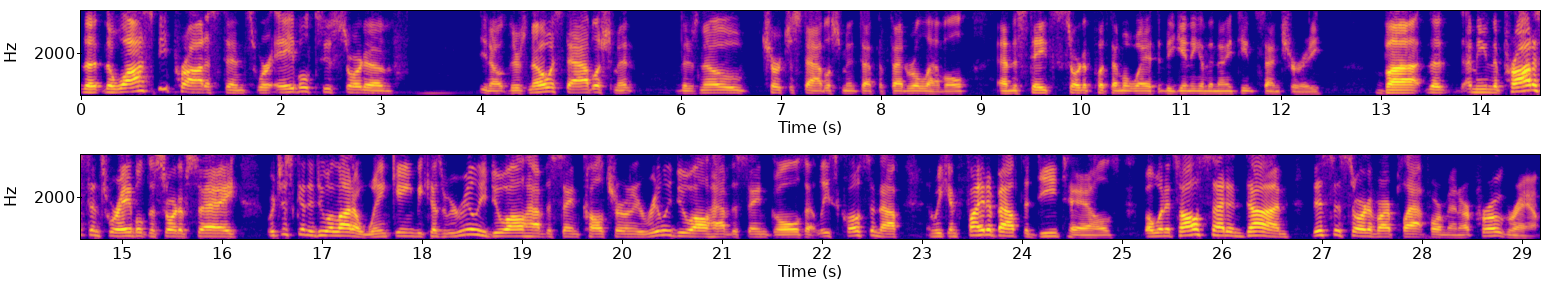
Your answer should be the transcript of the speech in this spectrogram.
the the waspy Protestants were able to sort of, you know, there's no establishment, there's no church establishment at the federal level and the states sort of put them away at the beginning of the 19th century. But the, I mean, the Protestants were able to sort of say, we're just going to do a lot of winking because we really do all have the same culture and we really do all have the same goals, at least close enough. And we can fight about the details. But when it's all said and done, this is sort of our platform and our program.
